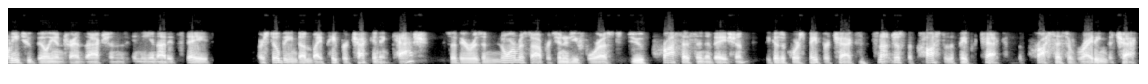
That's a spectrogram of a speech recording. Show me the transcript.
22 billion transactions in the United States are still being done by paper check and in cash. So there is enormous opportunity for us to do process innovation because, of course, paper checks, it's not just the cost of the paper check, the process of writing the check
